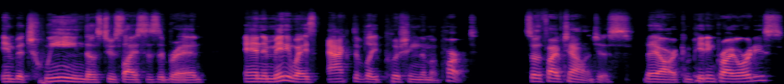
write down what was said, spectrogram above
in between those two slices of bread, and in many ways, actively pushing them apart. So the five challenges they are competing priorities,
